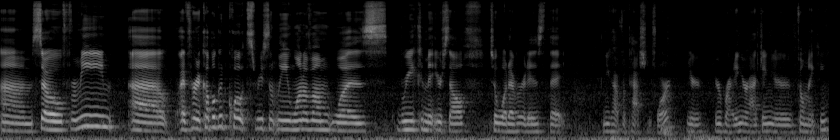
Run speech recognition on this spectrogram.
Um, so for me, uh, I've heard a couple good quotes recently. One of them was recommit yourself to whatever it is that you have a passion for. Your your writing, your acting, your filmmaking.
